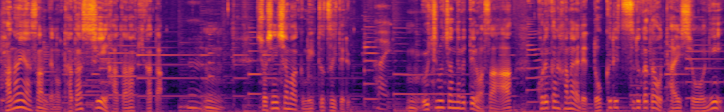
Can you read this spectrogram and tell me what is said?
花屋さんでの正しい働き方、うん、うん、初心者マーク3つついてる、はい。うん、うちのチャンネルっていうのはさこれから花屋で独立する方を対象に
